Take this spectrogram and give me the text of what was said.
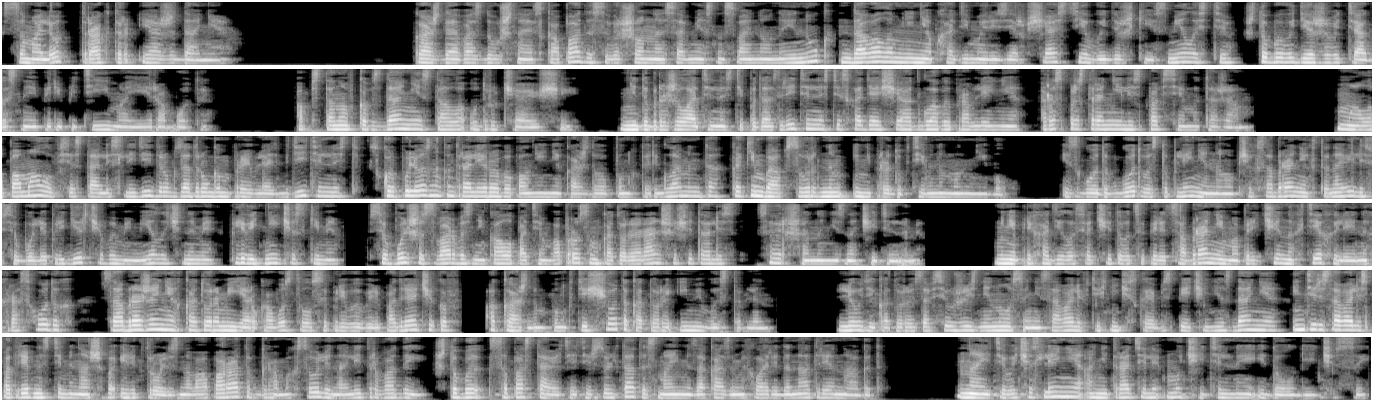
Самолет, трактор и ожидание. Каждая воздушная эскапада, совершенная совместно с Вайноной и Нук, давала мне необходимый резерв счастья, выдержки и смелости, чтобы выдерживать тягостные перипетии моей работы. Обстановка в здании стала удручающей. Недоброжелательность и подозрительность, исходящие от главы правления, распространились по всем этажам. Мало-помалу все стали следить друг за другом, проявлять бдительность, скрупулезно контролируя выполнение каждого пункта регламента, каким бы абсурдным и непродуктивным он ни был. Из года в год выступления на общих собраниях становились все более придирчивыми, мелочными, клеветническими. Все больше свар возникало по тем вопросам, которые раньше считались совершенно незначительными. Мне приходилось отчитываться перед собранием о причинах тех или иных расходах, соображениях, которыми я руководствовался при выборе подрядчиков, о каждом пункте счета, который ими выставлен. Люди, которые за всю жизнь и носа не совали в техническое обеспечение здания, интересовались потребностями нашего электролизного аппарата в граммах соли на литр воды, чтобы сопоставить эти результаты с моими заказами хлорида натрия на год. На эти вычисления они тратили мучительные и долгие часы.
